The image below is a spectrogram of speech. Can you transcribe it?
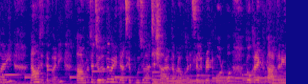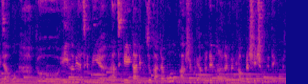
পারি, নাও যেতে পারি। কারণ হচ্ছে যদুদের বাড়িতে আজকে পুজো আছে সারা আমরা ওখানে সেলিব্রেট করব। তো ওখানে একটু তাড়াতাড়ি যাব। তো এইভাবে আজকে দিয়ে আজকে কালী পুজো কাটাবো। আশা করি আপনাদের ভালো লাগবে। ব্লগটা শেষ অবধি দেখবেন।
